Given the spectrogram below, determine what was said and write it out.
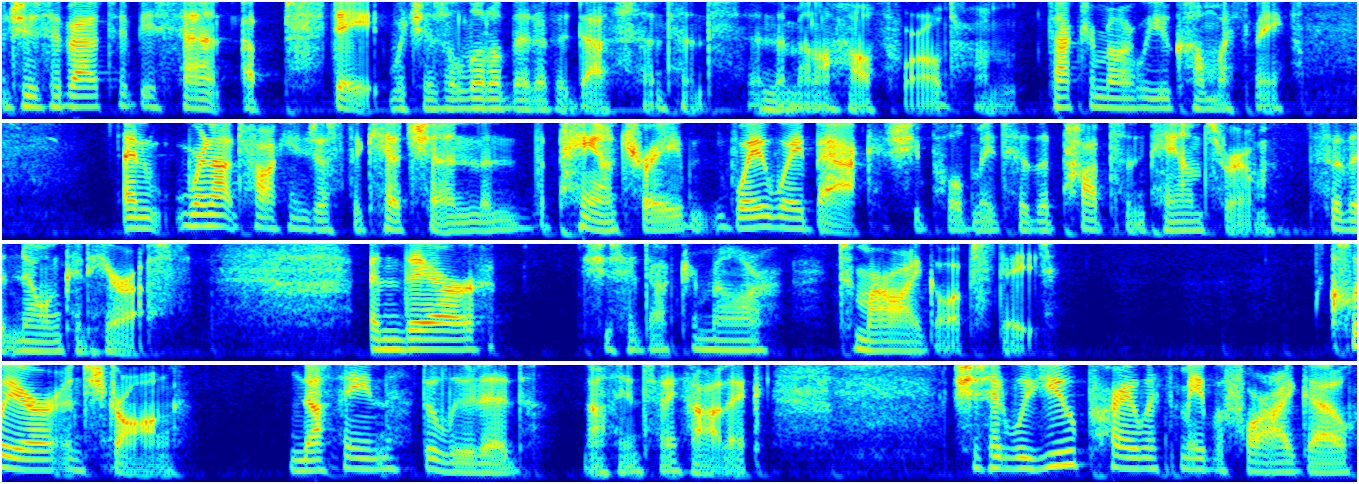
And she's about to be sent upstate, which is a little bit of a death sentence in the mental health world. Um, Dr. Miller, will you come with me? And we're not talking just the kitchen and the pantry. Way, way back, she pulled me to the pots and pans room so that no one could hear us. And there, she said, Dr. Miller, tomorrow I go upstate. Clear and strong, nothing diluted, nothing psychotic. She said, Will you pray with me before I go?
